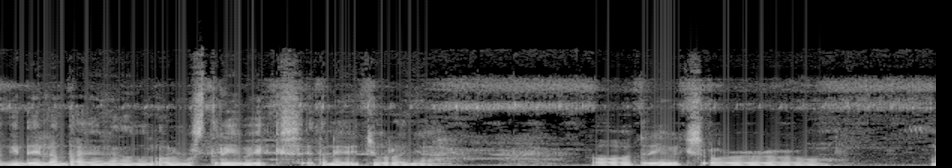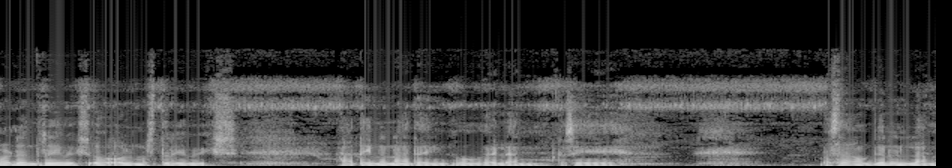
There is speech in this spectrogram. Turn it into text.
naghintay lang tayo ng almost 3 weeks. Ito na yung itsura niya. O 3 weeks or more than 3 weeks o almost 3 weeks. Ah, tingnan natin kung kailan. Kasi basta ganun lang.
